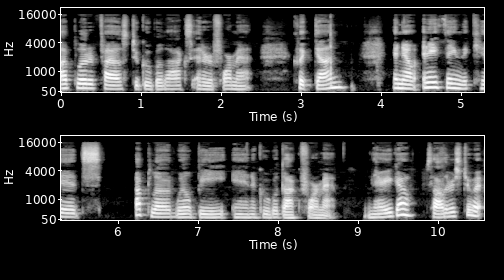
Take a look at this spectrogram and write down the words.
uploaded files to Google Docs editor format. Click done. And now anything the kids upload will be in a Google Doc format. And there you go. That's all there is to it.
